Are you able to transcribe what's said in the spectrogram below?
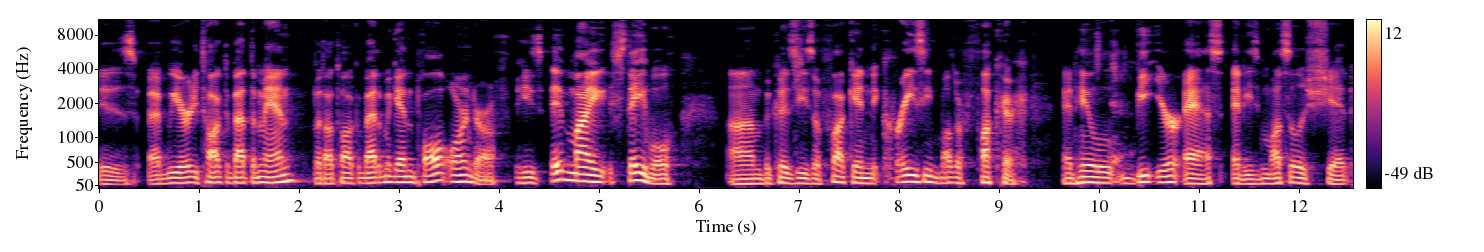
is uh, we already talked about the man, but I'll talk about him again. Paul Orndorff. He's in my stable, um, because he's a fucking crazy motherfucker, and he'll Yeah. beat your ass, and he's muscle as shit.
